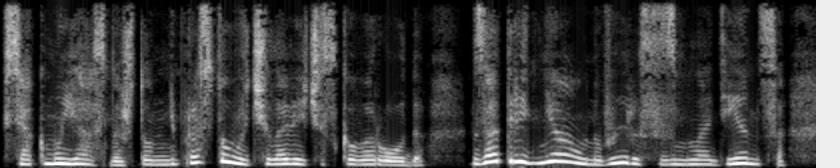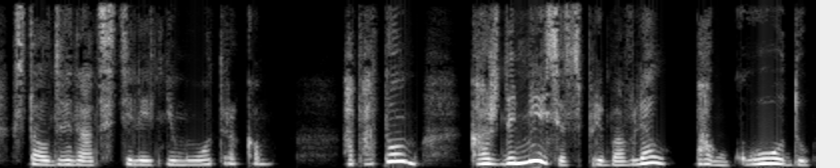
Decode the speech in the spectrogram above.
Всякому ясно, что он не простого человеческого рода. За три дня он вырос из младенца, стал двенадцатилетним отроком. А потом каждый месяц прибавлял погоду.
